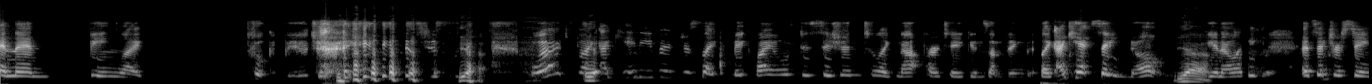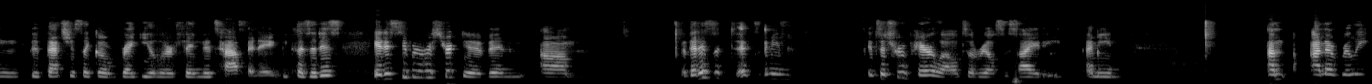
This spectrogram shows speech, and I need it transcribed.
and then being like, "Fucking bitch," it's just yeah what? Like Yeah. I can't even just like make my own decision to like not partake in something. That, like I can't say no. yeah You know, I think it's interesting that that's just like a regular thing that's happening because it is it is super restrictive and um that is a it's I mean it's a true parallel to real society. I mean, on on a really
